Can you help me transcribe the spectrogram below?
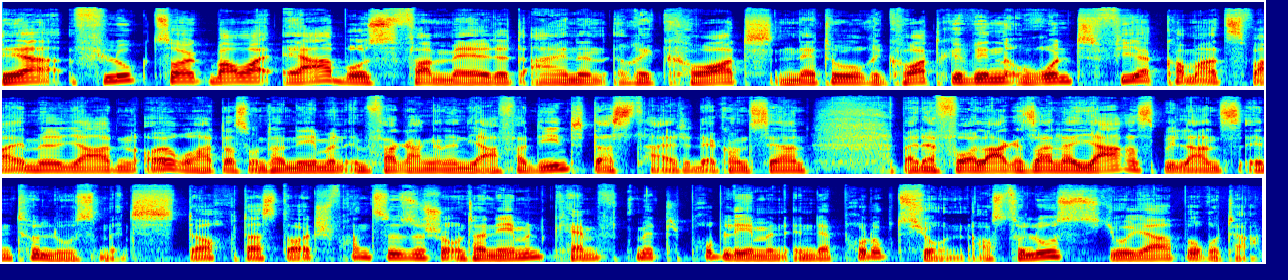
Der Flugzeugbauer Airbus vermeldet einen Rekord, Netto-Rekordgewinn. Rund 4,2 Milliarden Euro hat das Unternehmen im vergangenen Jahr verdient. Das teilte der Konzern bei der Vorlage seiner Jahresbilanz in Toulouse mit. Doch das deutsch-französische Unternehmen kämpft mit Problemen in der Produktion. Aus Toulouse, Julia Borutta.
